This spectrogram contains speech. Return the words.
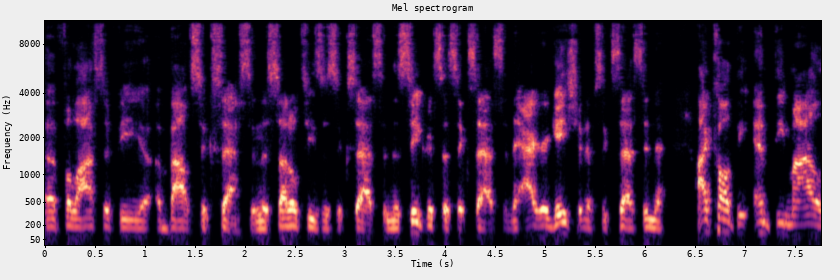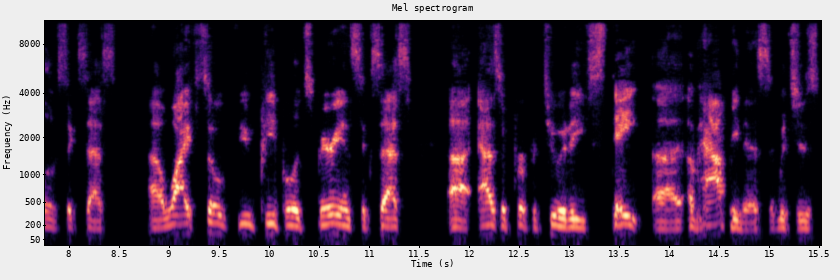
a philosophy about success and the subtleties of success and the secrets of success and the aggregation of success and the, I call it the empty mile of success. Uh, why so few people experience success uh, as a perpetuity state uh, of happiness, which is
